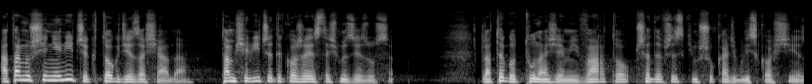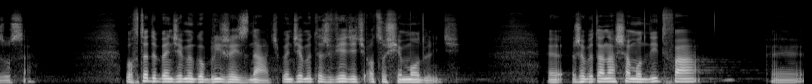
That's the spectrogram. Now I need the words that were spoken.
A tam już się nie liczy, kto gdzie zasiada. Tam się liczy tylko, że jesteśmy z Jezusem. Dlatego tu na ziemi warto przede wszystkim szukać bliskości Jezusa. Bo wtedy będziemy Go bliżej znać. Będziemy też wiedzieć, o co się modlić. E, żeby ta nasza modlitwa e,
